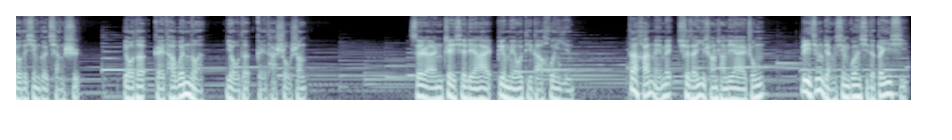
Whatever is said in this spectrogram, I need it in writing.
有的性格强势，有的给她温暖，有的给她受伤。虽然这些恋爱并没有抵达婚姻，但韩梅梅却在一场场恋爱中，历经两性关系的悲喜，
